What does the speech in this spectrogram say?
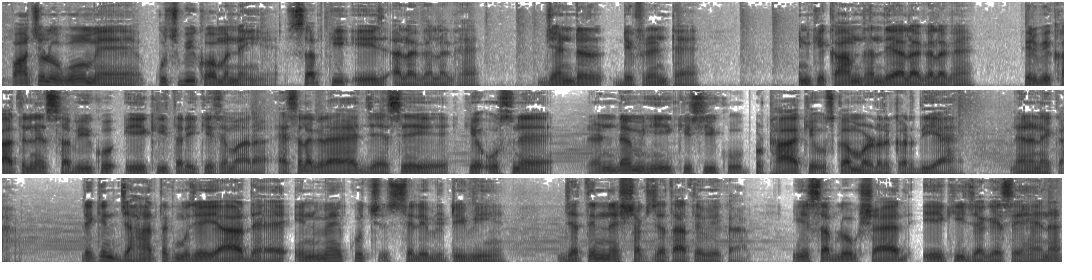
पाँचों लोगों में कुछ भी कॉमन नहीं है। सबकी एज अलग अलग है जेंडर डिफरेंट है, इनके काम धंधे अलग अलग हैं। फिर भी कातिल ने सभी को एक ही तरीके से मारा। ऐसा लग रहा है जैसे कि उसने रैंडम ही किसी को उठा के उसका मर्डर कर दिया है, नैना ने कहा। लेकिन जहाँ तक मुझे याद है, इनमें कुछ सेलिब्रिटी भी हैं। जतिन ने शक जताते हुए कहा, ये सब लोग शायद एक ही जगह से है ना?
